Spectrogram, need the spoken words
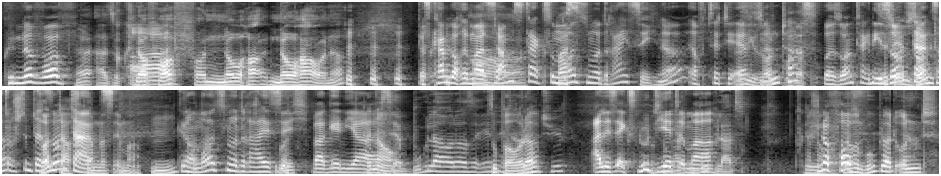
Knopf. Ne? Also Knopfhoff von Know-How, Know-How, ne? Das kam doch immer Oh, samstags um was? 19.30 Uhr, ne? Auf ZDF. die ne? Sonntag? Und das, Oder Sonntag. Nee, sonntags. Doch, stimmt das. Sonntags Sonntags. kam das immer. Mhm. Genau, 19.30 Uhr. War genial. Genau. ist der Bugler oder so ähnlich? Super, der oder? Typ? Alles explodiert immer. Bugblatt. Genau. Knopfhoff. Jochen Bublatt und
